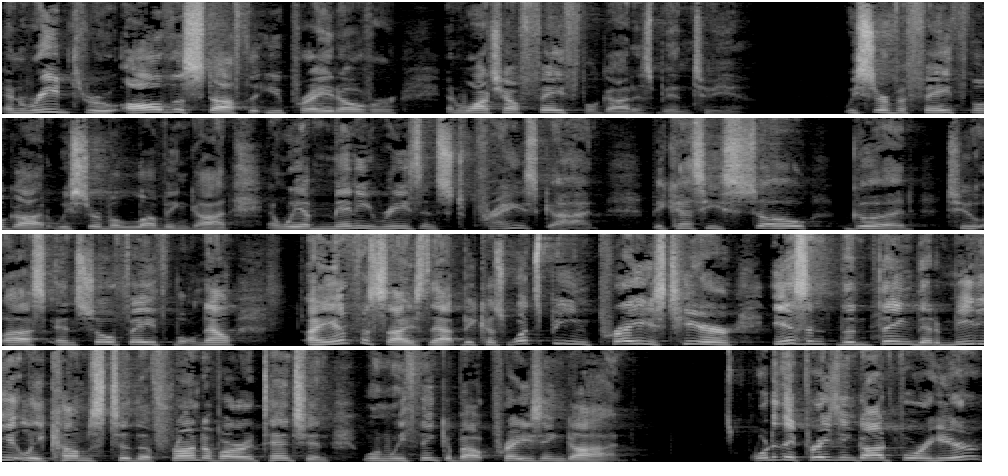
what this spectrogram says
and read through all the stuff that you prayed over and watch how faithful God has been to you. We serve a faithful God. We serve a loving God. And we have many reasons to praise God because He's so good to us and so faithful. Now, I emphasize that because what's being praised here isn't the thing that immediately comes to the front of our attention when we think about praising God. What are they praising God for here?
